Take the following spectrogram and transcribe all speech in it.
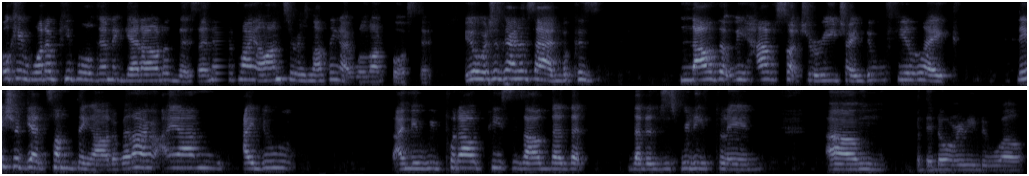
okay what are people to get out of this and if my answer is nothing i will not post it you know which is kind of sad because now that we have such a reach i do feel like they should get something out of it. I, I am, I do, I mean, we put out pieces out there that, that are just really plain, um, but they don't really do well.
